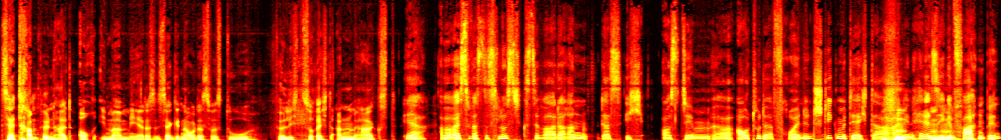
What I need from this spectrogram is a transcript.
zertrampeln halt auch immer mehr. Das ist ja genau das, was du völlig zu Recht anmerkst. Ja, aber weißt du, was das Lustigste war daran, dass ich aus dem äh, Auto der Freundin stieg, mit der ich da an den Hellsee gefahren bin.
